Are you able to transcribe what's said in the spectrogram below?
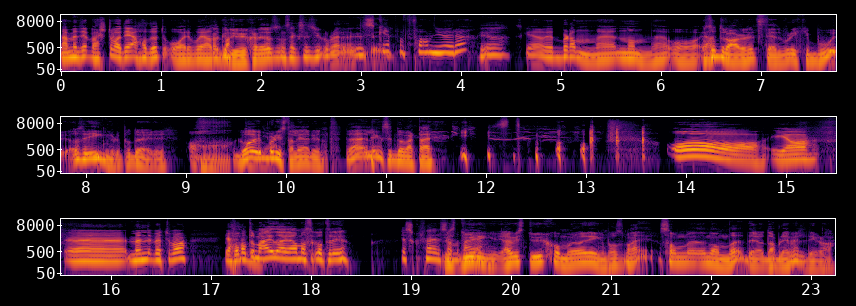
Nei, men det verste var at jeg hadde et år hvor jeg hadde Kan ikke vært du kle deg ut som sexsykepleier? skal jeg på faen gjøre? Ja. Skal jeg blande nonne og Og så drar du til et sted hvor du ikke bor, og så ringer du på dører. Åh, Gå genialt. Blystadlia rundt. Det er lenge siden du har vært der. Å, ja. Eh, men vet du hva? Jeg Kom hadde- til meg, da! Jeg har masse godteri. Jeg skal feire sammen med deg. ringer, ja, hvis du kommer og ringer på hos meg som nonne, det, da blir jeg veldig glad.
